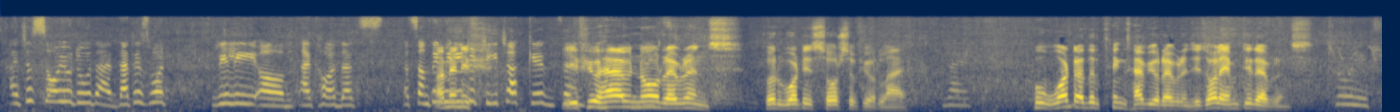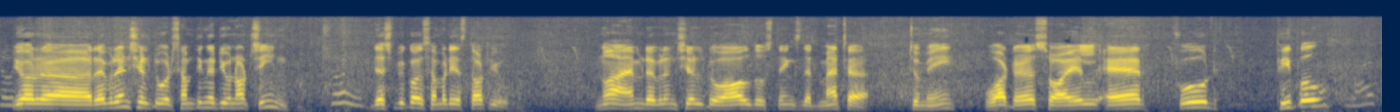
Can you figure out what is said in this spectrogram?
I just saw you do that. That is what really um, I thought that's that's something I we mean, need if- to teach our kids. If you have no reverence for what is source of your life. Who… what other things have your reverence? It's all empty reverence. Truly, truly. You're uh, reverential towards something that you've not seen, truly. just because somebody has taught you. No, I am reverential to all those things that matter to me, water, soil, air, food, people, Right.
